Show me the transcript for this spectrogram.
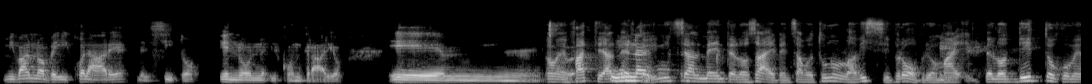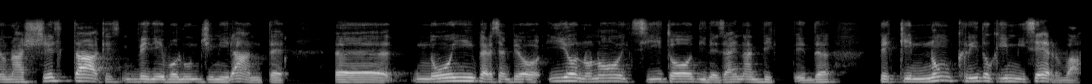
mi vanno a veicolare nel sito e non il contrario. E, ehm, no, infatti Alberto, una... inizialmente lo sai, pensavo tu non lo avessi proprio, ma te l'ho detto come una scelta che vedevo lungimirante. Eh, noi, per esempio, io non ho il sito di Design Addicted perché non credo che mi serva.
